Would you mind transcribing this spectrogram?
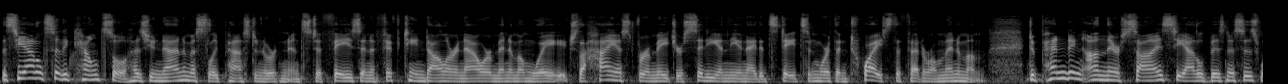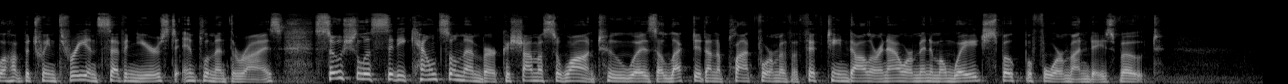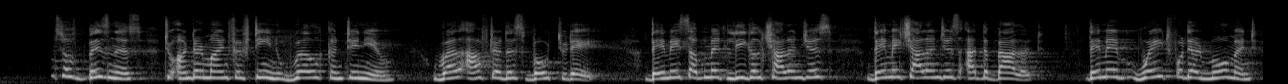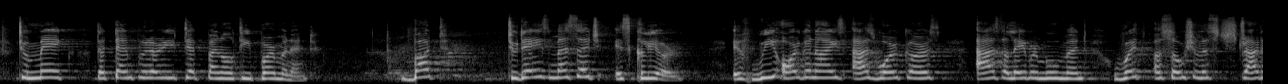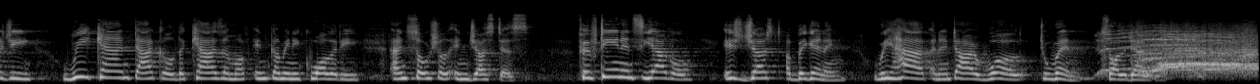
The Seattle City Council has unanimously passed an ordinance to phase in a $15 an hour minimum wage, the highest for a major city in the United States and more than twice the federal minimum. Depending on their size, Seattle businesses will have between three and seven years to implement the rise. Socialist City Council member Kshama Sawant, who was elected on a platform of a $15 an hour minimum wage, spoke before Monday's vote. of business to undermine 15 will continue well after this vote today. They may submit legal challenges. They may challenges at the ballot. They may wait for their moment to make the temporary tip penalty permanent. But today's message is clear. If we organize as workers, as the labor movement, with a socialist strategy, we can tackle the chasm of income inequality and social injustice. 15 in Seattle is just a beginning we have an entire world to win. Solidarity.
